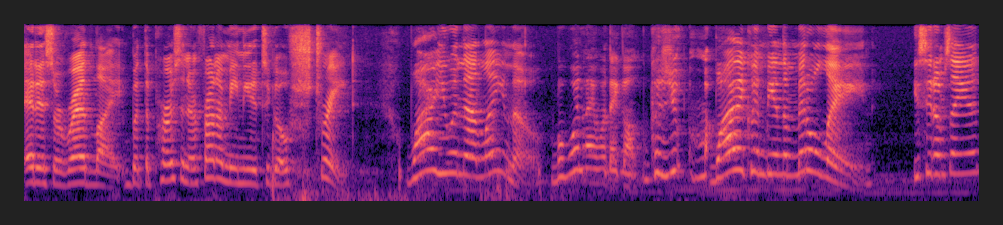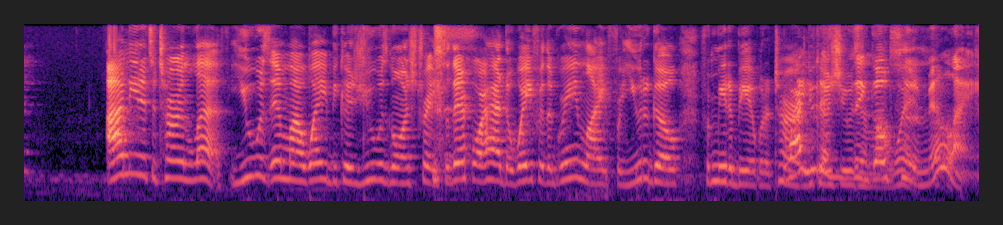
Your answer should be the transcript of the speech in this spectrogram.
and it's a red light. But the person in front of me needed to go straight. Why are you in that lane though? But what lane were they going? Because you my, Why they couldn't be in the middle lane? You see what I'm saying? I needed to turn left. You was in my way because you was going straight. So therefore, I had to wait for the green light for you to go for me to be able to turn why you because didn't you was in go my to way. the middle lane?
